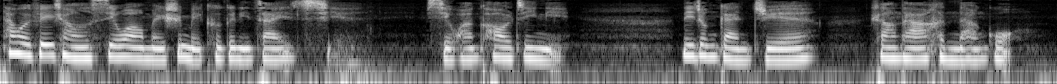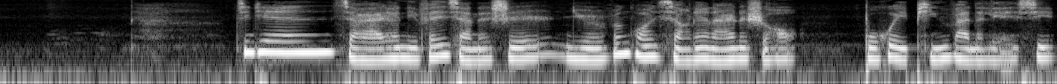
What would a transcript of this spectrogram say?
他会非常希望每时每刻跟你在一起，喜欢靠近你，那种感觉让他很难过。今天小雅和你分享的是：女人疯狂想念男人的时候，不会频繁的联系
